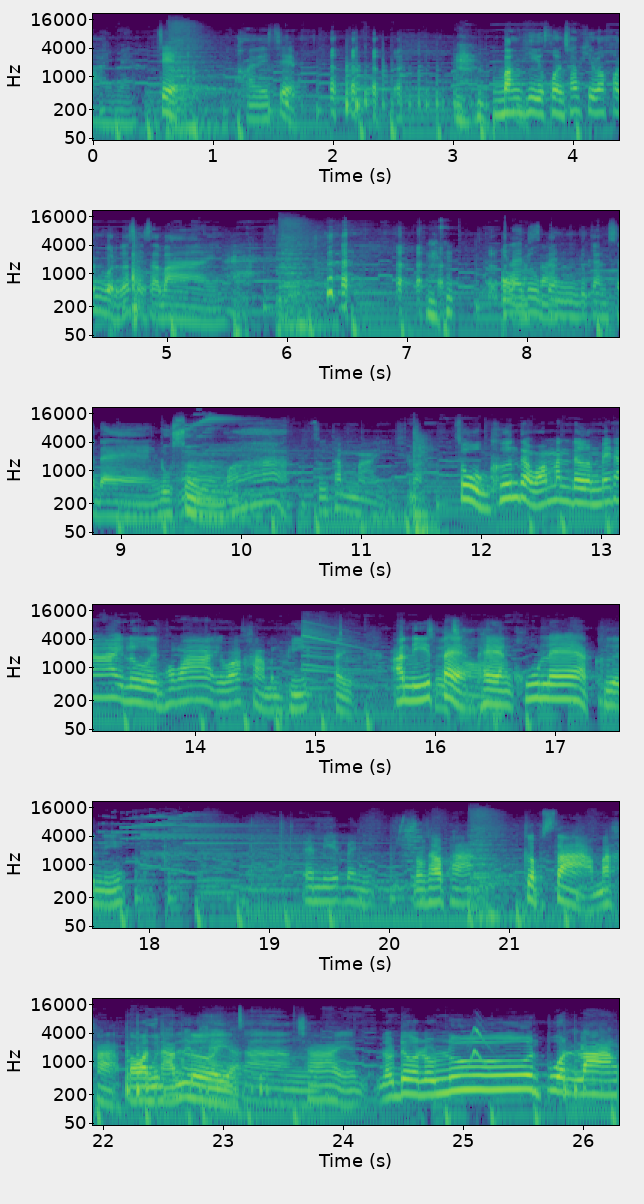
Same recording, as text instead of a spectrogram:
บายไหม เจ็บ อันนี้เจ็บ บางทีคนชอบคิดว่าคอนเวิร์ตก็ใส่สบายอะไรดูเป็นดูการแสดงดูสูงมาก ซื้อทำไมใช่ปะสูงขึ้นแต่ว่ามันเดินไม่ได้เลย เพราะว่าไอ้ว่าขามันพลิกไอ้อันนี้ใช่ แตะชอบแพงคู่แรกคืออันนี้เอเมสใบนี้รองเท้าพระเกือบสามอะค่ะ ตอนนั้นเลยอะทำไมแพงจังใช่ แล้วเดินแล้วลื่นปวดหลัง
